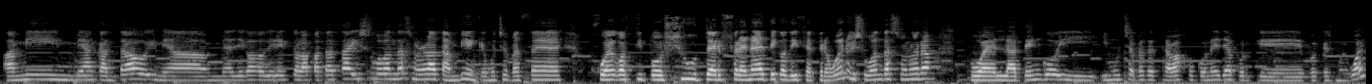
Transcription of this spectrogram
a mí me ha encantado y me ha, me ha llegado directo a la patata y su banda sonora también, que muchas veces juegos tipo shooter frenéticos dices, pero bueno, y su banda sonora pues la tengo y, y muchas veces trabajo con ella porque, porque es muy guay.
